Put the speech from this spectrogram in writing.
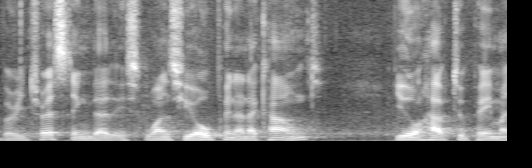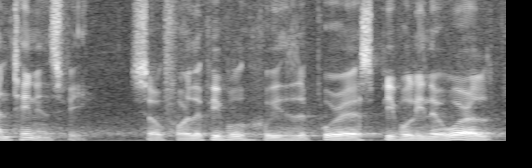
very interesting, that is once you open an account, you don't have to pay maintenance fee. So for the people who is the poorest people in the world,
